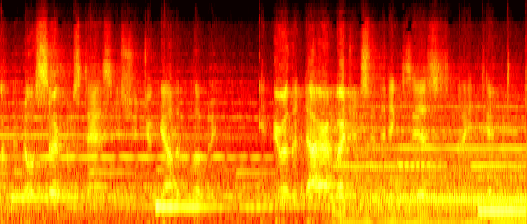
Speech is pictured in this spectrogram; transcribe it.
Under no circumstances should you gather public. The dire emergency that exists, I intend to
